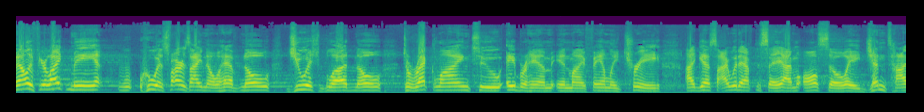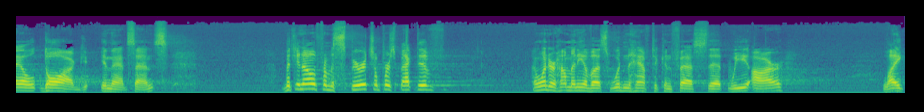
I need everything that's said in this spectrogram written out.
Well, if you're like me, who, as far as I know, have no Jewish blood, no direct line to Abraham in my family tree, I guess I would have to say I'm also a Gentile dog in that sense. But you know, from a spiritual perspective, I wonder how many of us wouldn't have to confess that we are like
